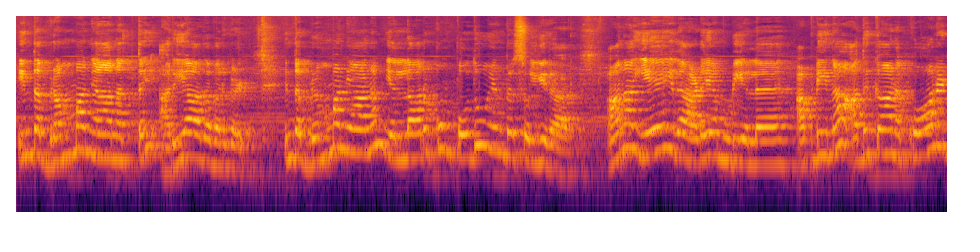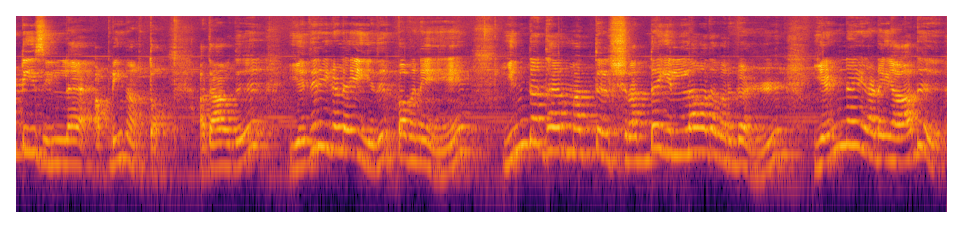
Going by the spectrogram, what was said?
இந்த பிரம்ம ஞானத்தை அறியாதவர்கள். இந்த பிரம்ம ஞானம் எல்லாருக்கும் பொது என்று சொல்கிறார். ஆனா ஏன் இதை அடைய முடியல? அப்படின்னா அதுக்கான குவாலிட்டிஸ் இல்லை அப்படின்னு அர்த்தம். அதாவது எதிரிகளை எதிர்ப்பவனே இந்த தர்மத்தில் ஸ்ரத்த இல்லாதவர்கள் எண்ணெய் அடையாது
